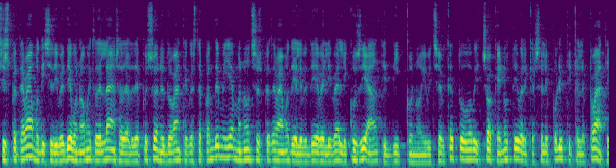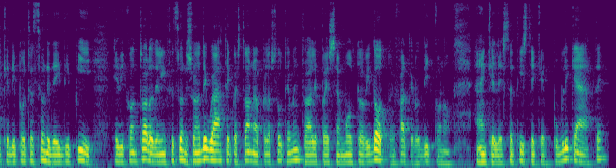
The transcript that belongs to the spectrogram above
ci aspettavamo, dice, di vedere un aumento dell'ansia e della depressione durante questa pandemia, ma non ci aspettavamo di vedere livelli così alti, dicono i ricercatori. Ciò che è notevole è che se le politiche e le pratiche di protezione dei DP e di controllo delle infezioni sono adeguate, quest'onere per la salute mentale può essere molto ridotto. Infatti lo dicono anche le statistiche pubblicate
